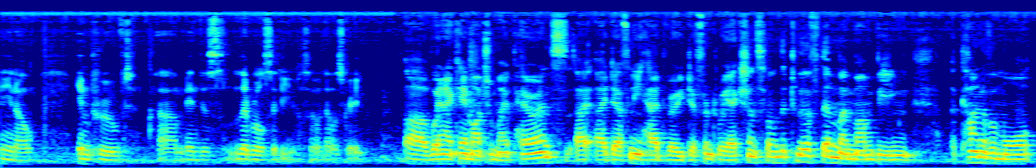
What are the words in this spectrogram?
you know improved um, in this liberal city. So that was great. Uh, when I came out to my parents, I, I, definitely had very different reactions from the two of them. My mom, being a kind of a more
